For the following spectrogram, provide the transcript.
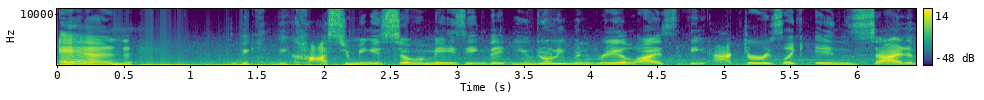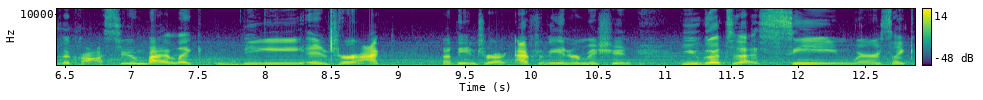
and the, the costuming is so amazing that you don't even realize that the actor is like inside of the costume by like the interact not the interact after the intermission you go to that scene where it's like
